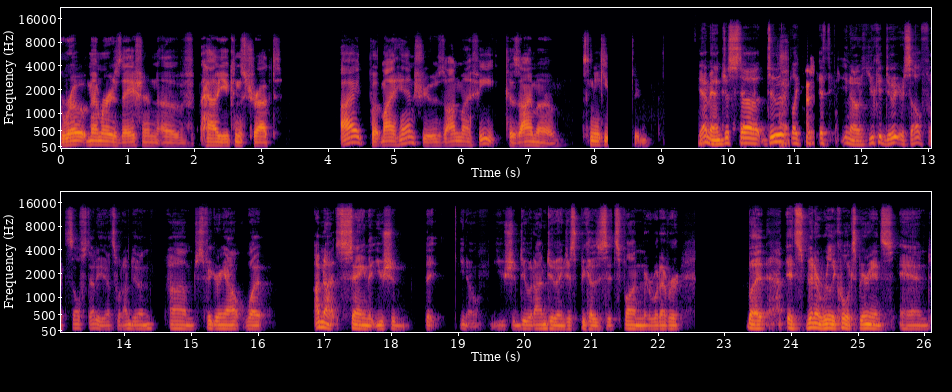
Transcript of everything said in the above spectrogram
rote memorization of how you construct i put my hand shoes on my feet because i'm a sneaky Yeah, man, just uh do it like if you know, you could do it yourself, like self-study. That's what I'm doing. Um just figuring out what I'm not saying that you should that you know, you should do what I'm doing just because it's fun or whatever. But it's been a really cool experience and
